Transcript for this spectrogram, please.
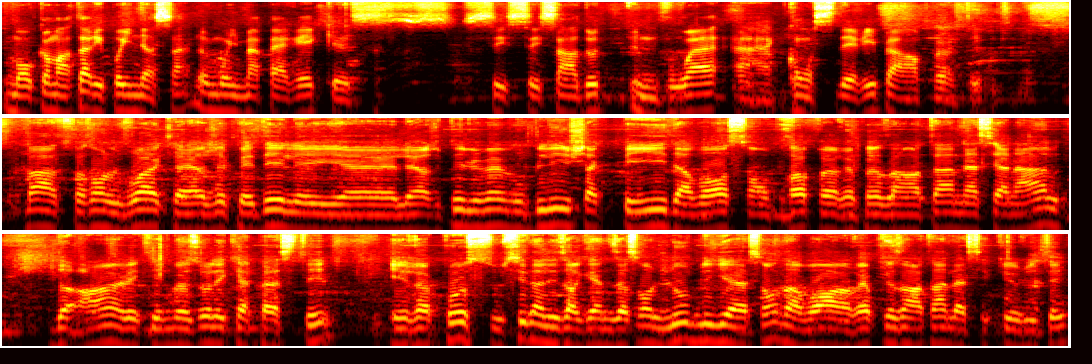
Mon commentaire n'est pas innocent. Moi, il m'apparaît que c'est sans doute une voie à considérer par emprunter. Bon, de toute façon, on le voit avec le RGPD. Euh, le RGPD lui-même oblige chaque pays d'avoir son propre représentant national, de un, avec les mesures, les capacités, et repousse aussi dans les organisations l'obligation d'avoir un représentant de la sécurité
